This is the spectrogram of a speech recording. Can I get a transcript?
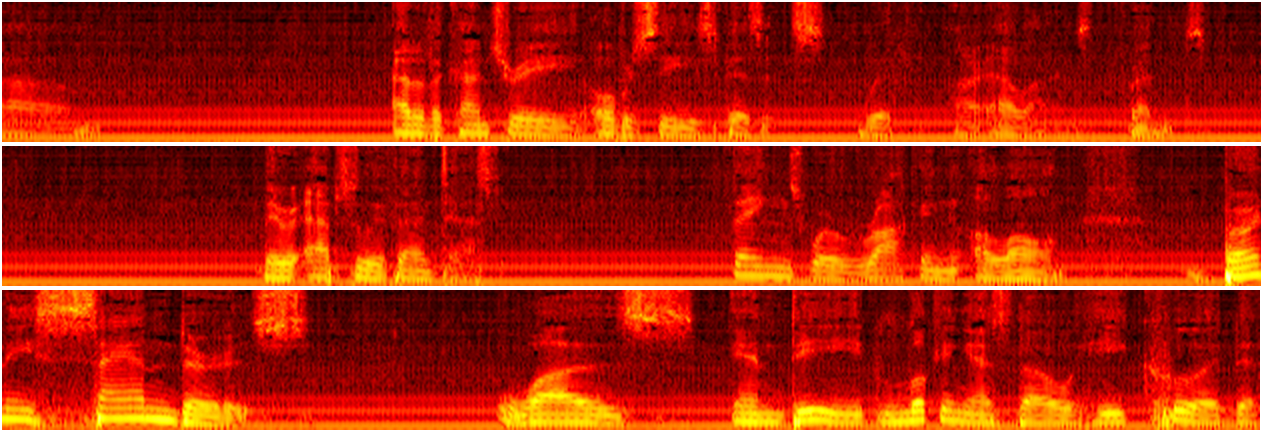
um, out of the country, overseas visits with our allies, friends. They were absolutely fantastic. Things were rocking along. Bernie Sanders was indeed looking as though he could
